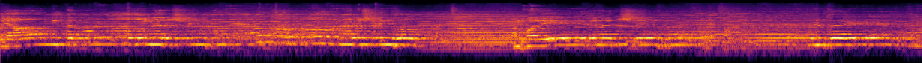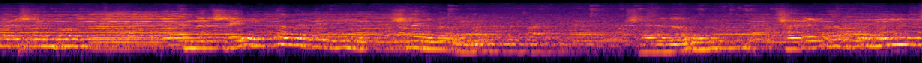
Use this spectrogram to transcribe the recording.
यतो यतो यामि ततो नरसिंहो ततो नरसिंहो वैर्नरसिंहो हृदये नरसिंहो नरसिंहमदिनि शरणं शरणं शरणं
